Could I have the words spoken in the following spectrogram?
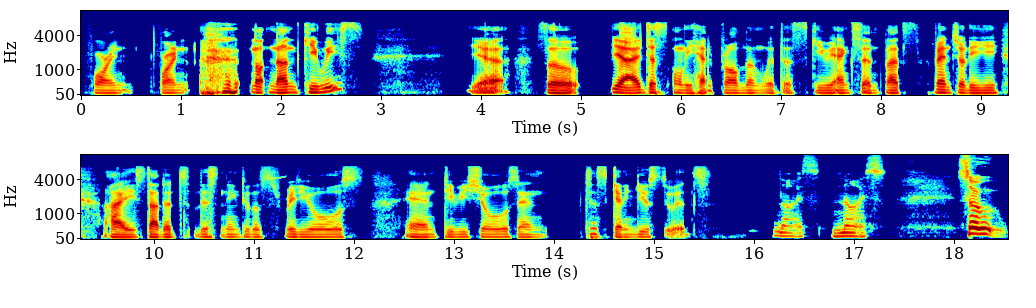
foreign foreign not non Kiwis. Yeah. So yeah, I just only had a problem with the Kiwi accent, but eventually I started listening to those radios and TV shows and just getting used to it. Nice, nice. So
